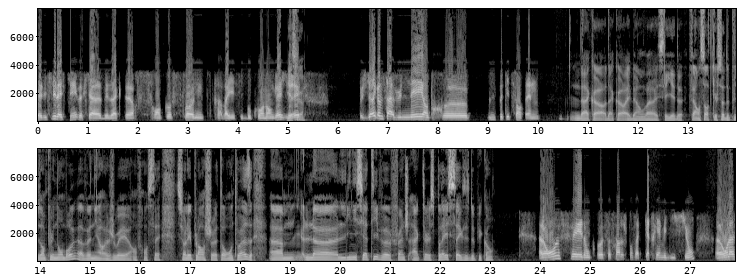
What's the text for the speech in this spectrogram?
c'est difficile à estimer parce qu'il y a des acteurs francophones qui travaillent ici beaucoup en anglais. Je dirais, je dirais comme ça, vu le nez, entre euh, une petite centaine. D'accord, d'accord. Eh bien, on va essayer de faire en sorte qu'ils soient de plus en plus nombreux à venir jouer en français sur les planches torontoises. Euh, L'initiative French Actors Place, ça existe depuis quand? Alors, on le fait, donc, euh, ça sera, je pense, la quatrième édition. Euh, on l'a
